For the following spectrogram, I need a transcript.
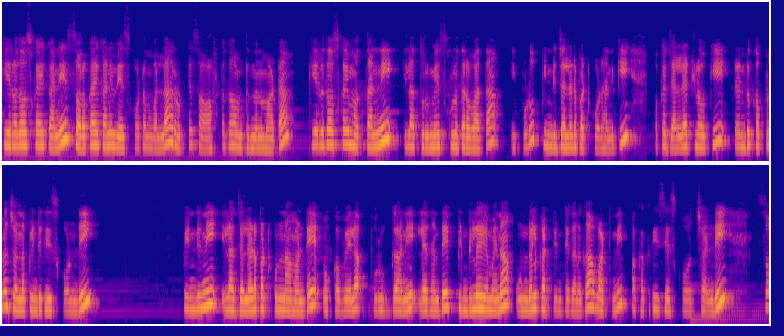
కీరదోసకాయ కానీ సొరకాయ కానీ వేసుకోవటం వల్ల రొట్టె సాఫ్ట్గా ఉంటుందన్నమాట. కీరదోసకాయ మొత్తాన్ని ఇలా తురిమేసుకున్న తర్వాత ఇప్పుడు పిండి జల్లెడ పట్టుకోవడానికి ఒక జల్లెట్లోకి రెండు కప్పుల జొన్న పిండి తీసుకోండి. పిండిని ఇలా జల్లెడ పట్టుకున్నామంటే ఒకవేళ పురుగు కానీ లేదంటే పిండిలో ఏమైనా ఉండలు కట్టింటే కనుక వాటిని పక్కకు తీసేసుకోవచ్చు అండి సో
